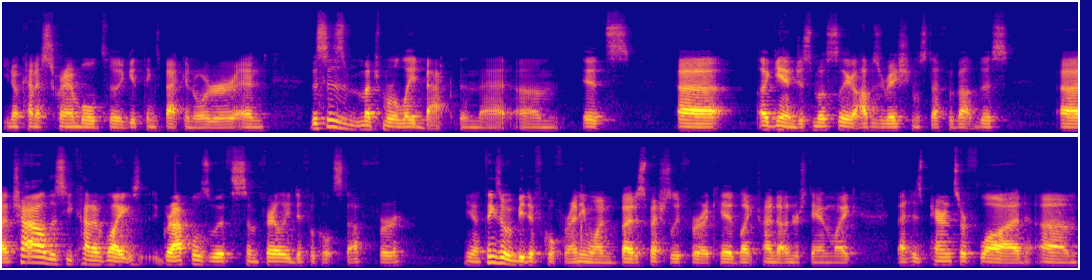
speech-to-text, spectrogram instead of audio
you know, kind of scramble to get things back in order. And this is much more laid back than that. Um, it's, uh, again, just mostly observational stuff about this uh, child as he kind of like grapples with some fairly difficult stuff for you know things that would be difficult for anyone, but especially for a kid, like trying to understand like that his parents are flawed, um,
